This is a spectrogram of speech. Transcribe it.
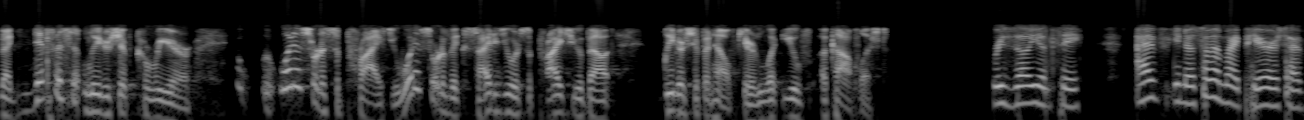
magnificent leadership career. What has sort of surprised you? What has sort of excited you or surprised you about leadership in healthcare and what you've accomplished? Resiliency. I've, you know, some of my peers have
